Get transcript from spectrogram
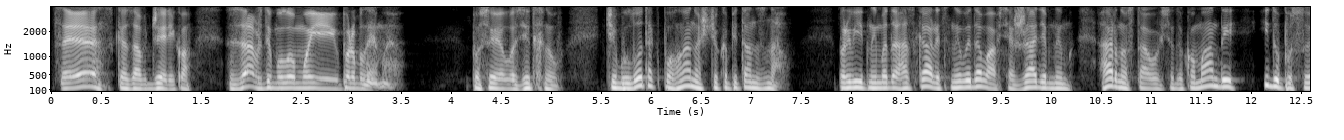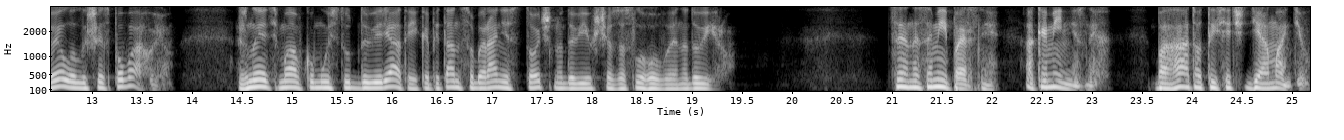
Це, сказав Джеріко, завжди було моєю проблемою. Посуело зітхнув. Чи було так погано, що капітан знав? Привітний мадагаскарець не видавався жадібним, гарно ставився до команди і до Посуело лише з повагою. Жнець мав комусь тут довіряти, і капітан Собераніс точно довів, що заслуговує на довіру. Це не самі персні, а каміння з них. Багато тисяч діамантів,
